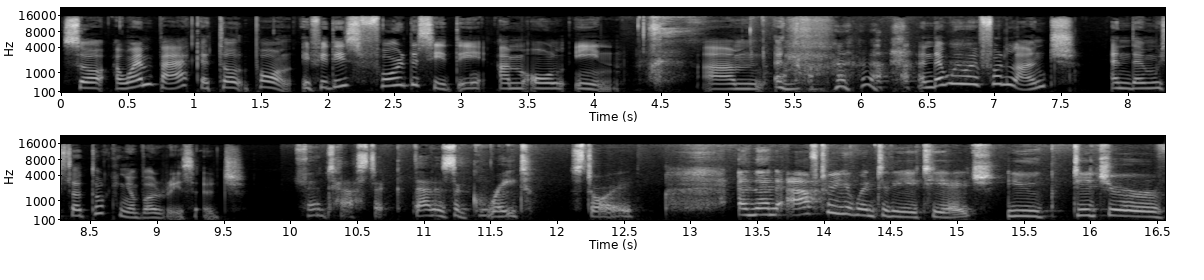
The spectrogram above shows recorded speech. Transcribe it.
So I went back. I told Paul, if it is for the city, I'm all in. Um, and, and then we went for lunch, and then we started talking about research. Fantastic. That is a great story. And then after you went to the ETH, you did your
